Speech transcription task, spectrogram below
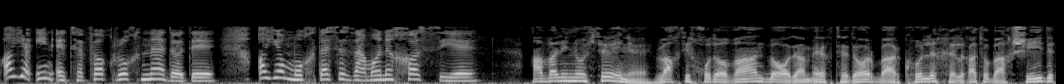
آیا این اتفاق رخ نداده؟ آیا مختص زمان خاصیه؟ اولین نکته اینه وقتی خداوند به آدم اقتدار بر کل خلقت و بخشید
